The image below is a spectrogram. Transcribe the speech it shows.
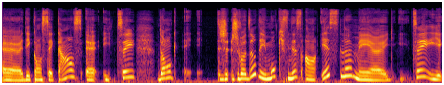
euh, des conséquences. Euh, tu sais, donc je, je, vais dire des mots qui finissent en is là, mais euh, tu sais,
